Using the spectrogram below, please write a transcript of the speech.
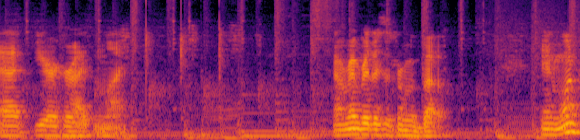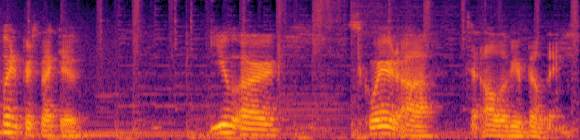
at your horizon line. Now remember this is from above. In one point perspective, you are squared off to all of your buildings.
